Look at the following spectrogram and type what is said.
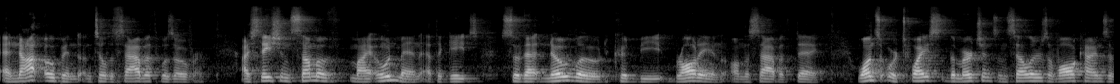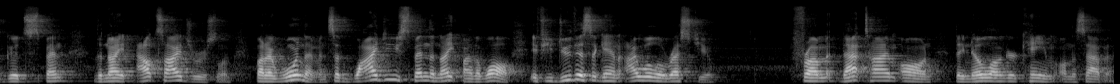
and not opened until the Sabbath was over. I stationed some of my own men at the gates so that no load could be brought in on the Sabbath day. Once or twice the merchants and sellers of all kinds of goods spent the night outside Jerusalem. But I warned them and said, Why do you spend the night by the wall? If you do this again, I will arrest you. From that time on, they no longer came on the Sabbath.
